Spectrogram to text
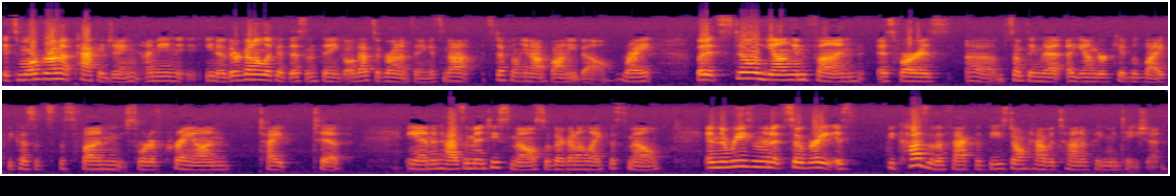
it's more grown-up packaging. I mean, you know, they're going to look at this and think, oh, that's a grown-up thing. It's not, it's definitely not Bonne Bell, right? But it's still young and fun as far as um, something that a younger kid would like because it's this fun sort of crayon type tip and it has a minty smell, so they're going to like the smell. And the reason that it's so great is because of the fact that these don't have a ton of pigmentation.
